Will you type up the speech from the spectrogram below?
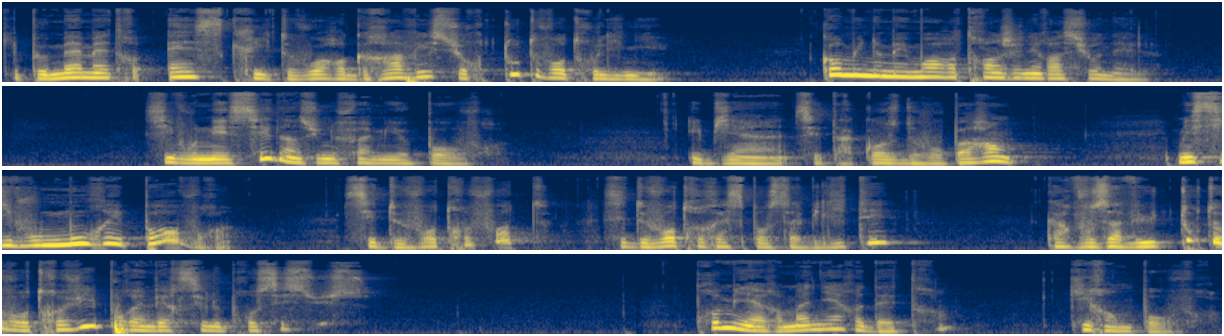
qui peut même être inscrite, voire gravée sur toute votre lignée, comme une mémoire transgénérationnelle. Si vous naissez dans une famille pauvre, eh bien, c'est à cause de vos parents. Mais si vous mourrez pauvre, c'est de votre faute, c'est de votre responsabilité car vous avez eu toute votre vie pour inverser le processus. Première manière d'être qui rend pauvre.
